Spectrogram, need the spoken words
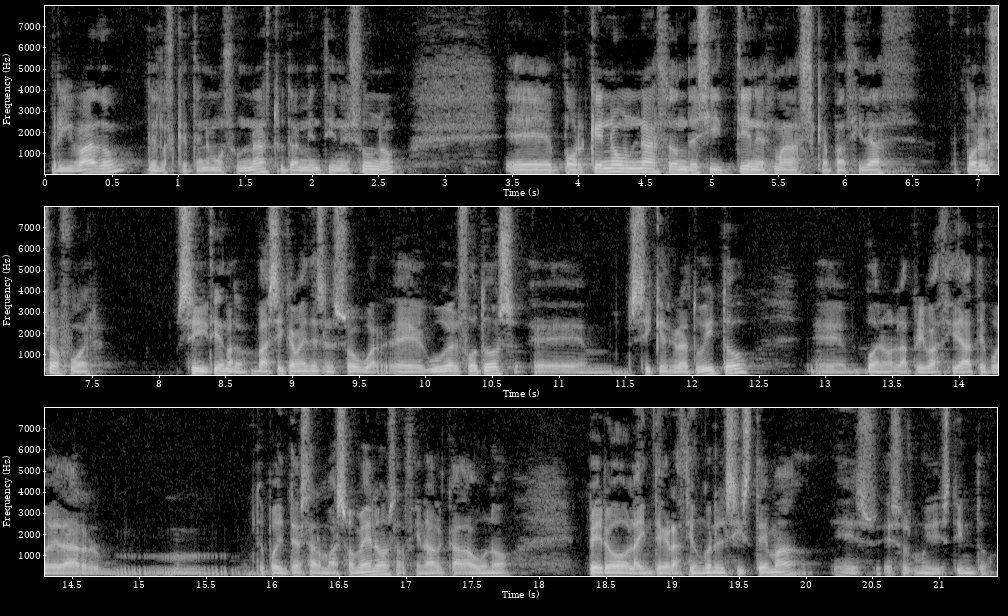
privado, de los que tenemos un NAS, tú también tienes uno. Eh, ¿Por qué no un NAS donde sí tienes más capacidad por el software? Sí, básicamente es el software. Eh, Google Fotos eh, sí que es gratuito. Eh, bueno, la privacidad te puede dar, mm, te puede interesar más o menos, al final cada uno, pero la integración con el sistema, es, eso es muy distinto.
